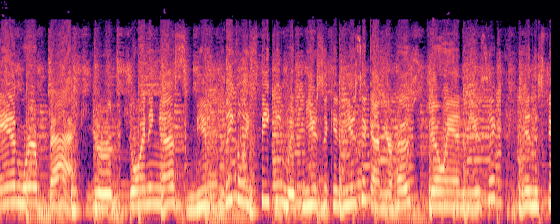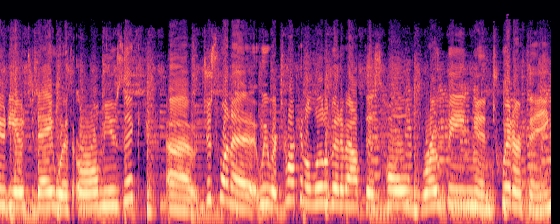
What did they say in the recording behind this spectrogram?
And we're back. You're joining us, mu- legally speaking, with Musick and Musick. I'm your host, JoAnne Musick, in the studio today with Earl Musick. Uh, just want to, we were talking a little bit about this whole groping and Twitter thing,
